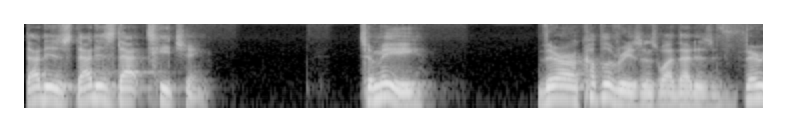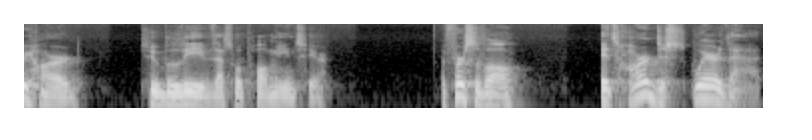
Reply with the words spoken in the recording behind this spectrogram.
That is, that is that teaching. To me, there are a couple of reasons why that is very hard to believe that's what Paul means here. First of all, it's hard to square that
